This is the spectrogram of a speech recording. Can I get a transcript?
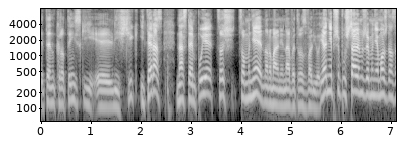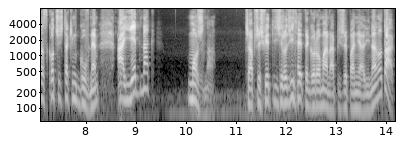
e, ten krotyński e, liścik i teraz następuje coś, co mnie normalnie nawet rozwaliło. Ja nie przypuszczałem, że mnie można zaskoczyć takim gównem, a jednak można. Trzeba prześwietlić rodzinę tego Romana, pisze pani Alina. No tak.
